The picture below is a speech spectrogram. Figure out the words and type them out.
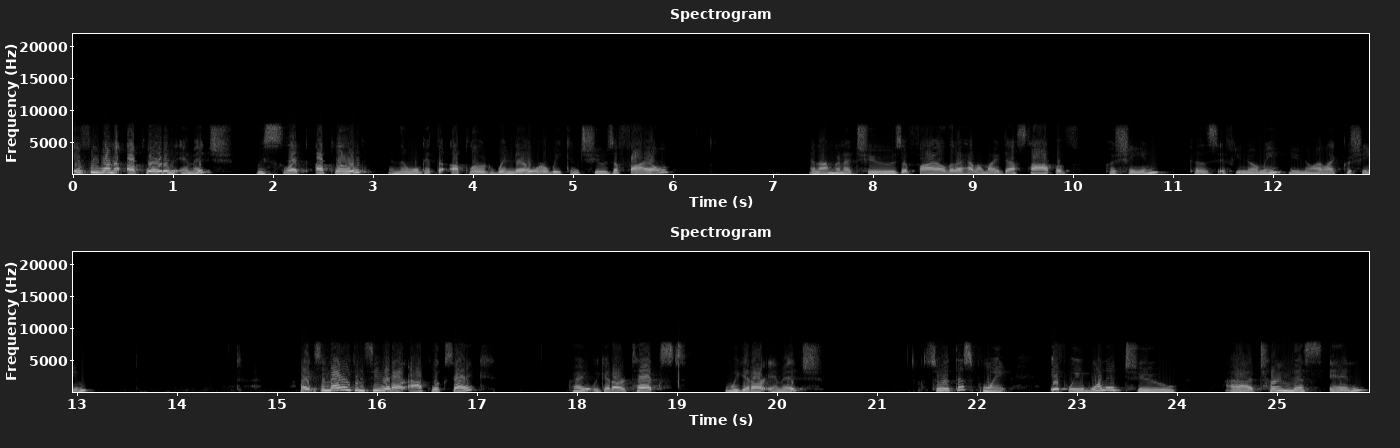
If we want to upload an image, we select upload and then we'll get the upload window where we can choose a file. And I'm going to choose a file that I have on my desktop of Pusheen because if you know me, you know I like Pusheen. All right, so now we can see what our app looks like. All right, we get our text, we get our image. So at this point, if we wanted to uh, turn this in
